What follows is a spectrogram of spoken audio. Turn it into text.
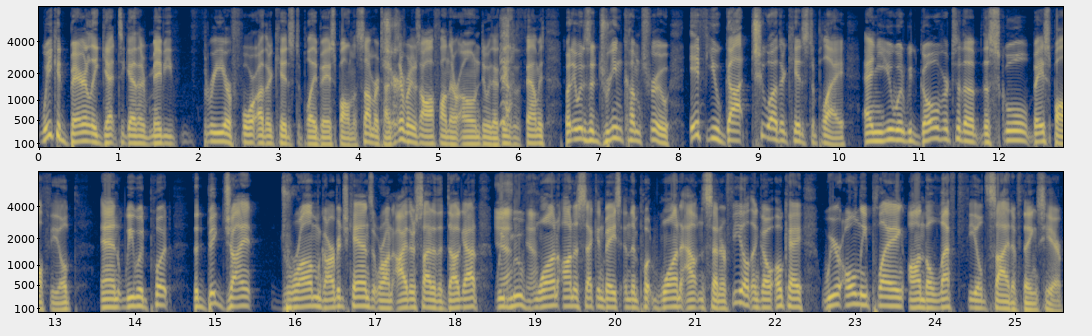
we could barely get together, maybe three or four other kids to play baseball in the summertime because everybody was off on their own doing their things with families. But it was a dream come true if you got two other kids to play, and you would would go over to the the school baseball field, and we would put the big giant drum garbage cans that were on either side of the dugout. We'd Yeah, move yeah. one a second base and then put one out in center field and go, okay, we're only playing on the left field side of things here.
